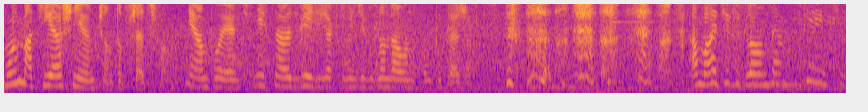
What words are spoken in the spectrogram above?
Mój makijaż, nie wiem czy on to przetrwał. Nie mam pojęcia. Nie chcę nawet wiedzieć, jak to będzie wyglądało na komputerze. A macie wygląda pięknie.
